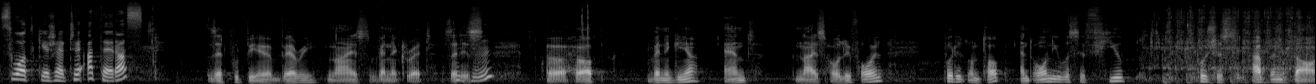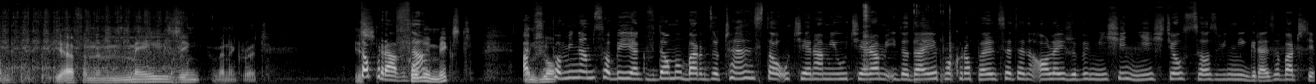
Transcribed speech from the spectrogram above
słodkie rzeczy. A teraz? That would be a very nice vinaigrette. That is uh, herb vinegar and nice olive oil. Put it on top, and only with a few pushes up and down, you have an amazing vinaigrette. It's prawda. fully mixed. A and no- przypominam sobie, jak w domu bardzo często ucieram i ucieram i dodaję po kropelce ten olej, żeby mi się nie ściął sos vinaigrette. Zobaczcie,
